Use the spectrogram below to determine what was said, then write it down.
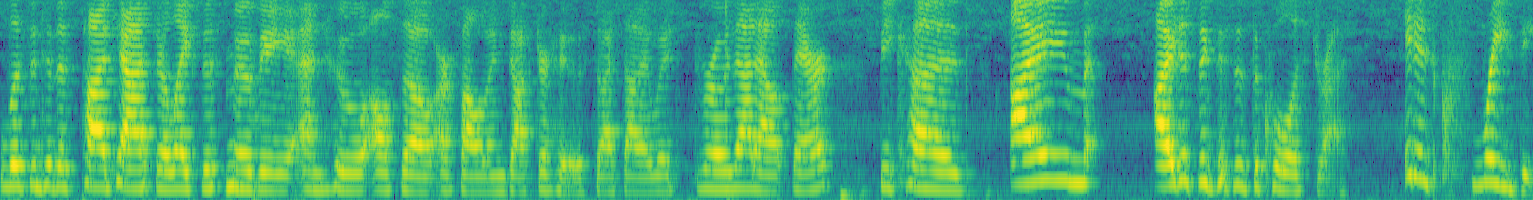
listen to this podcast or like this movie and who also are following Doctor Who. So I thought I would throw that out there because I'm I just think this is the coolest dress. It is crazy.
